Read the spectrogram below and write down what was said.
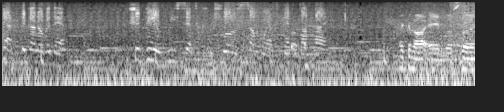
That's the gun over there. Should be a reset control somewhere to get it online. I cannot aim this thing.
